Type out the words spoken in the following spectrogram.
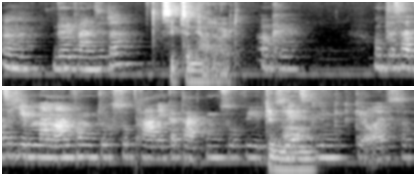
Mhm. Wie alt waren Sie da? 17 Jahre alt. Okay. Und das hat sich eben am Anfang durch so Panikattacken, so wie genau. das jetzt klingt, geäußert?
